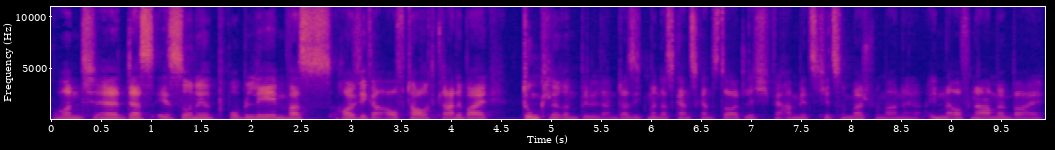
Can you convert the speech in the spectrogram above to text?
Und äh, das ist so ein Problem, was häufiger auftaucht, gerade bei dunkleren Bildern. Da sieht man das ganz, ganz deutlich. Wir haben jetzt hier zum Beispiel mal eine Innenaufnahme bei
